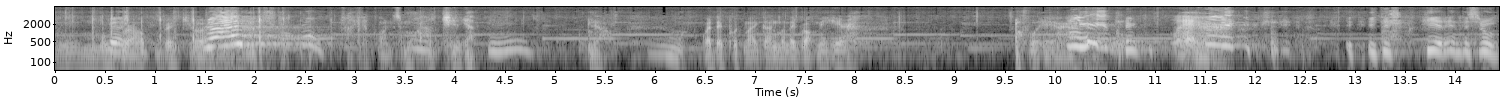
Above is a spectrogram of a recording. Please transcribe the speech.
Move or I'll break your. Try that once more. I'll kill you. No. Where'd they put my gun when they brought me here? Where? Where? It is here in this room.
